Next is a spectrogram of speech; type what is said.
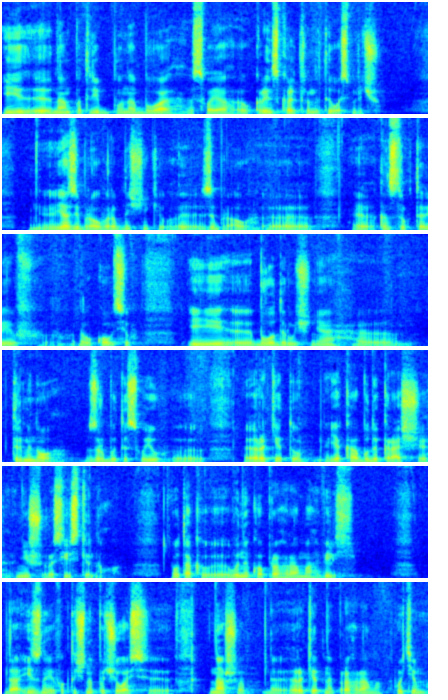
і е, нам потрібна була своя українська альтернатива смерчу. Я зібрав виробничників, зібрав конструкторів, науковців, і було доручення терміново зробити свою е, ракету, яка буде краще, ніж російський аналог. Отак е, виникла програма Вільхі. Да, і з нею фактично почалась е, наша ракетна програма. Потім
